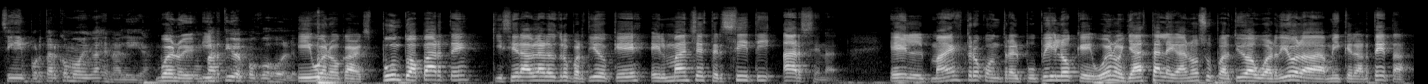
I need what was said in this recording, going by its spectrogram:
sin importar cómo vengas en la liga. Bueno, y- un y- partido de pocos goles. Y bueno, Carx, punto aparte, quisiera hablar de otro partido que es el Manchester City Arsenal. El maestro contra el pupilo que, bueno, ya hasta le ganó su partido a Guardiola, a Mikel Arteta.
